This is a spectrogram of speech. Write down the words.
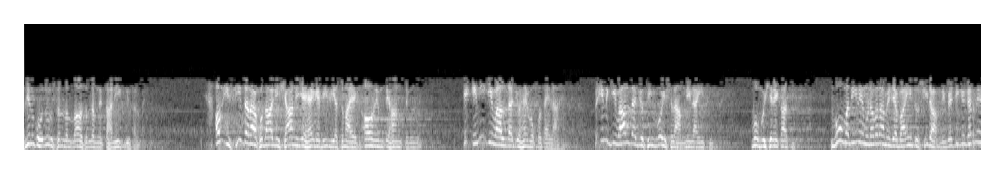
جن کو حضور صلی اللہ علیہ وسلم نے تحریک بھی فرمائی۔ اور اسی طرح خدا کی شان یہ ہے کہ بی بی اسما ایک اور امتحان سے گزر کہ انہی کی والدہ جو ہیں وہ قطلا ہیں۔ تو ان کی والدہ جو تھی وہ اسلام نہیں لائی تھی، وہ مشرقہ تھی۔ وہ مدینہ منورہ میں جب آئی تو سیدھا اپنی بیٹی کے گھر میں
